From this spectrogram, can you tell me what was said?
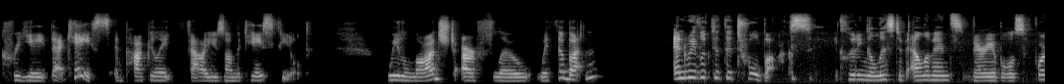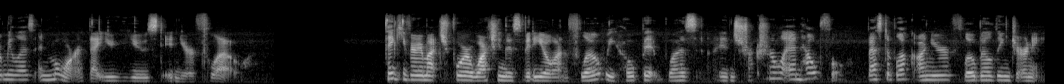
create that case and populate values on the case field. We launched our flow with a button and we looked at the toolbox, including a list of elements, variables, formulas, and more that you used in your flow. Thank you very much for watching this video on flow. We hope it was instructional and helpful. Best of luck on your flow building journey.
